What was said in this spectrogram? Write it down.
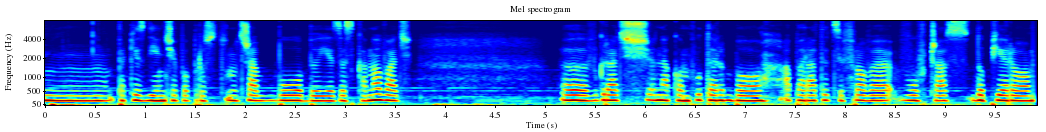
mm, takie zdjęcie po prostu, no, trzeba byłoby je zeskanować, wgrać na komputer, bo aparaty cyfrowe wówczas dopiero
